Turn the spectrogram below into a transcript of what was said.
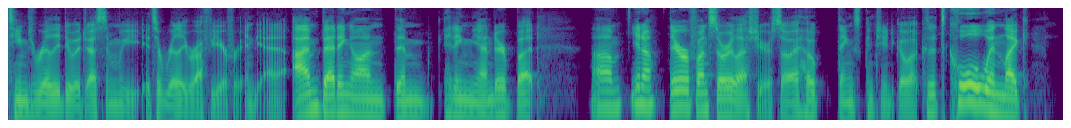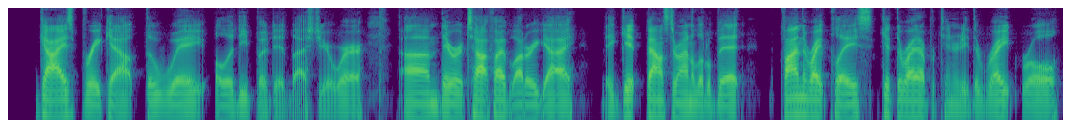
teams really do adjust, and we it's a really rough year for Indiana. I'm betting on them hitting the under, but um, you know they were a fun story last year, so I hope things continue to go up because it's cool when like guys break out the way Oladipo did last year, where um, they were a top five lottery guy. They get bounced around a little bit, find the right place, get the right opportunity, the right role,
